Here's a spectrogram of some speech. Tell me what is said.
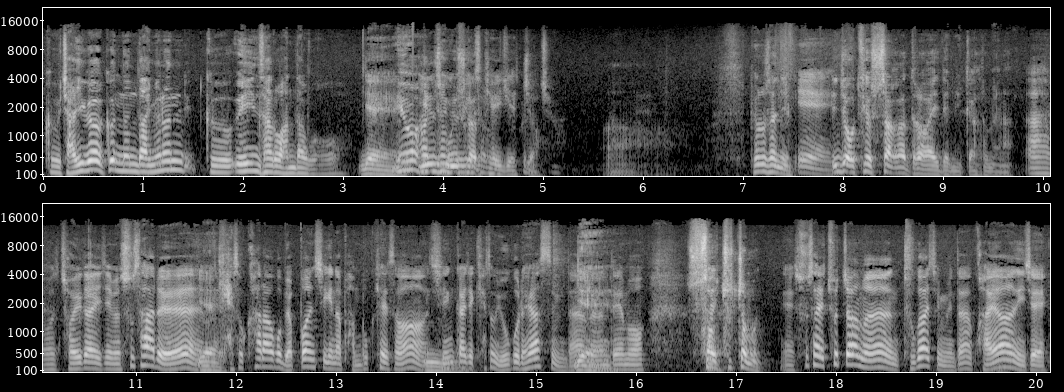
그 자기가 끊는다면은 그 외인사로 한다고. 예. 보이는 교수가 그렇게. 얘기했죠. 그렇죠. 변호사님, 예. 이제 어떻게 수사가 들어가야 됩니까? 그러면은 아, 뭐 저희가 이제 수사를 예. 계속 하라고 몇 번씩이나 반복해서 음. 지금까지 계속 요구를 해왔습니다. 예. 그런데 뭐 수사의 초점은 예, 수사의 초점은 두 가지입니다. 과연 이제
